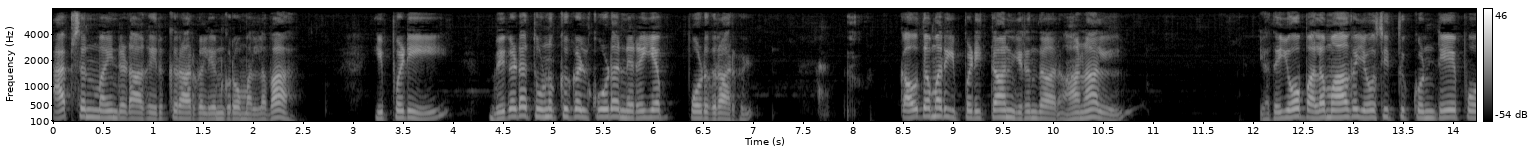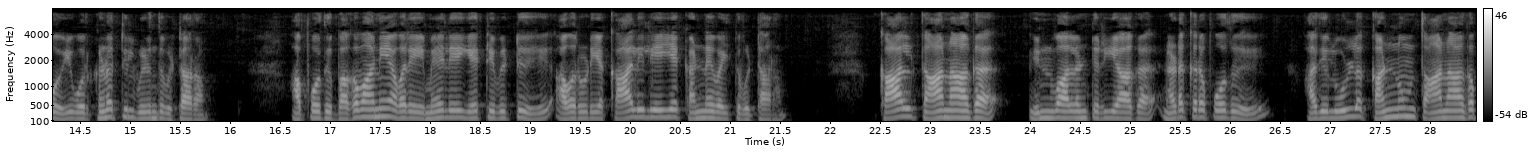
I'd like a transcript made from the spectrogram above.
ஆப்சன்ட் மைண்டடாக இருக்கிறார்கள் என்கிறோம் அல்லவா? இப்படி விகட துணுக்குகள் கூட நிறைய போடுகிறார்கள். கௌதமர் இப்படித்தான் இருந்தார். ஆனால் எதையோ பலமாக யோசித்து கொண்டே போய் ஒரு கிணற்றில் விழுந்து விட்டாராம். அப்போது பகவானே அவரை மேலே ஏற்றிவிட்டு அவருடைய காலிலேயே கண்ணை வைத்து விட்டாராம். கால் தானாக இன்வாலண்டரியாக நடக்கிற போது அதில் உள்ள கண்ணும் தானாக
